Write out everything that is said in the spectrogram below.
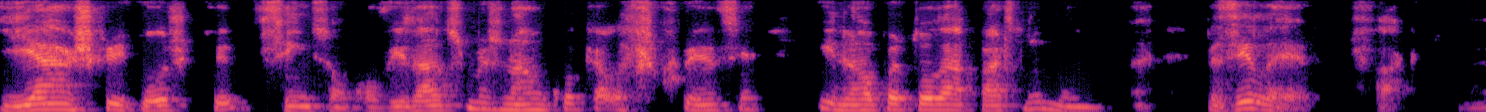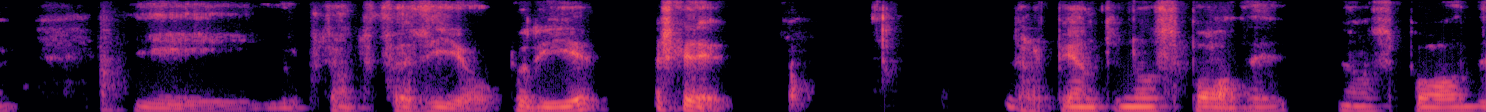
E há escritores que, sim, são convidados, mas não com aquela frequência e não para toda a parte do mundo. é? Mas ele era, de facto. Não é? E, e, portanto, fazia o que podia, mas quer dizer, de repente não se pode, não se pode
